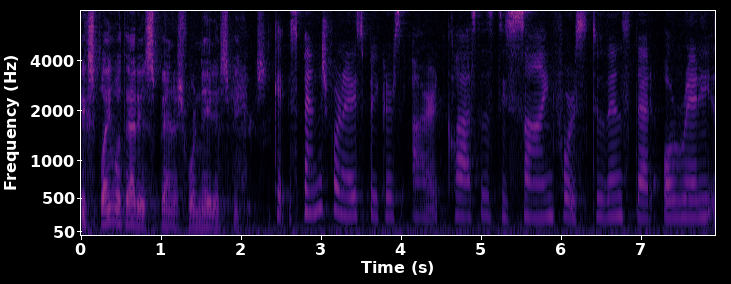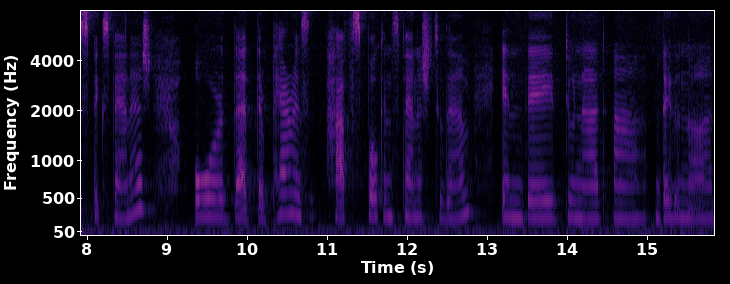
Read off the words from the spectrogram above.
Explain what that is, Spanish for native speakers. Okay, Spanish for native speakers are classes designed for students that already speak Spanish or that their parents have spoken Spanish to them and they do not uh, they do not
